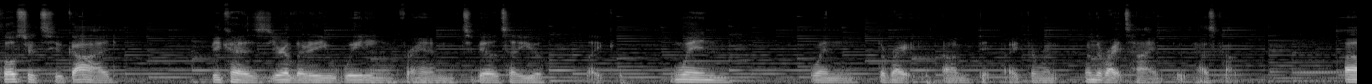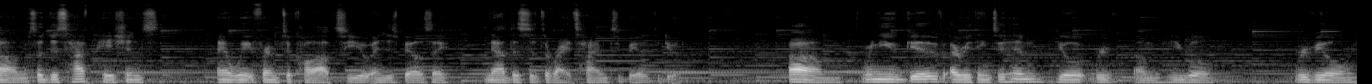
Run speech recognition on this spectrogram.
closer to god because you're literally waiting for him to be able to tell you like when when the right um th- like the when, when the right time has come um so just have patience and wait for him to call out to you and just be able to say, now this is the right time to be able to do it. Um, when you give everything to him, he'll um, he will reveal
